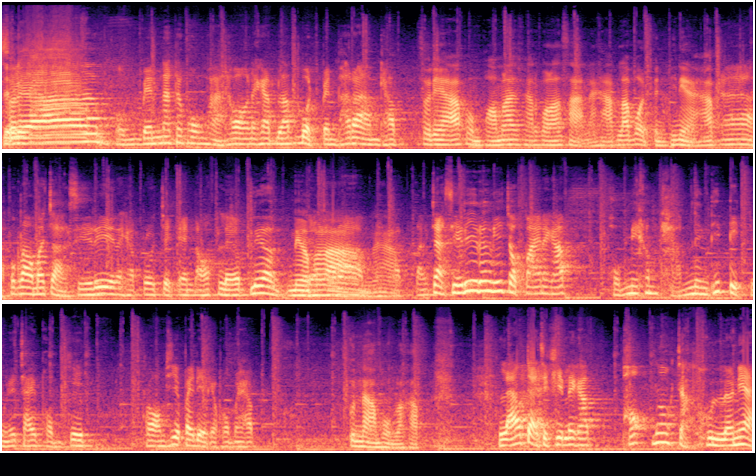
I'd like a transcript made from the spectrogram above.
สวัสดีครับผมเบนซ์นัทพงษ์ผาทองนะครับ รับบทเป็นพระรามครับสวัสดีครับ ผมพร้อมราชพัฒน์วรศาสตร์นะครับ รับบทเป็นพี่เหนือครับ อ่าพวกเรามาจากซีรีส์นะครับ Project End of Love เรื่องเนื้อพระรามนะครับ หลังจากซีรีส์เรื่องนี้จบไปนะครับ ผมมีคำถามหนึ่งที่ติดอยู่ในใจผมคือพร้อมที่จะไปเดทกับผมไหมครับ คุณนามผมแล้วครับ แล้วแต่จะคิดเลยครับ เพราะนอกจากคุณแล้วเนี่ย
